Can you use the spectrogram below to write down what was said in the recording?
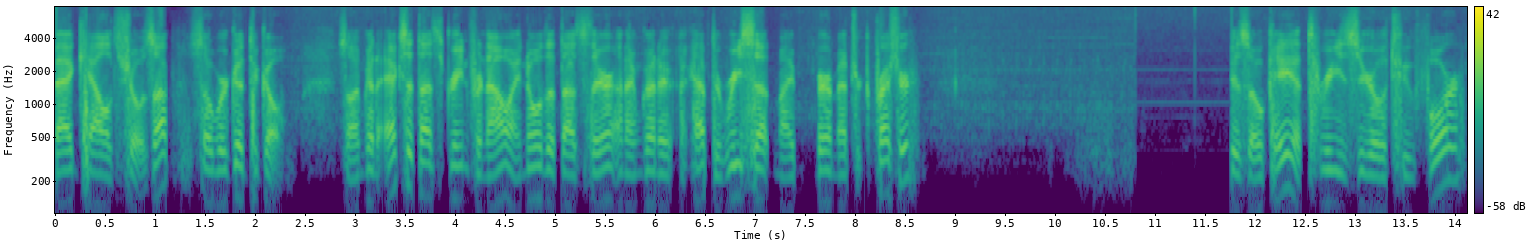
MagCal shows up, so we're good to go. So I'm going to exit that screen for now. I know that that's there, and I'm going to have to reset my barometric pressure. Is okay at 3024,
